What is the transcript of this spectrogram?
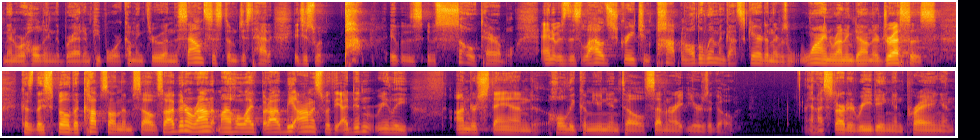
men were holding the bread, and people were coming through. And the sound system just had, it just went pop. It was, it was so terrible. And it was this loud screech and pop, and all the women got scared, and there was wine running down their dresses because they spill the cups on themselves. So I've been around it my whole life, but I'll be honest with you, I didn't really understand Holy Communion until seven or eight years ago. And I started reading and praying and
